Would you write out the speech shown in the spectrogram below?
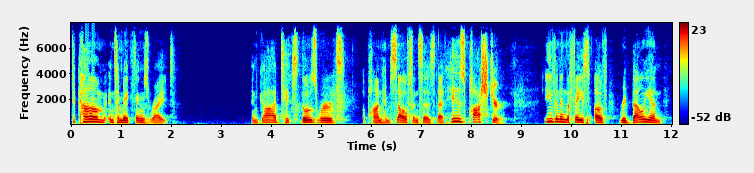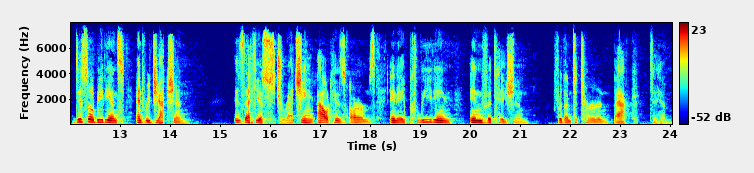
to come and to make things right. And God takes those words upon himself and says that his posture, even in the face of rebellion, disobedience, and rejection, is that he is stretching out his arms in a pleading invitation for them to turn back to him.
